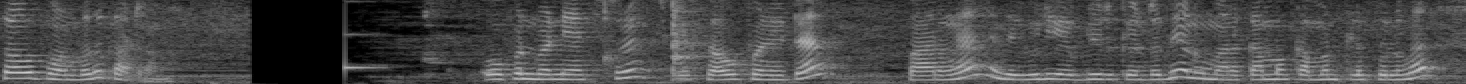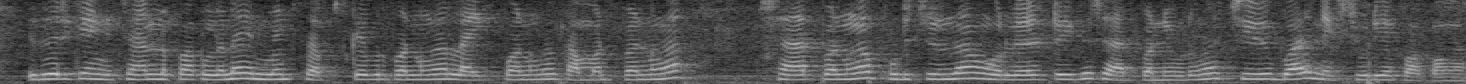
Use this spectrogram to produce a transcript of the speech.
சர்வ் பண்ணும்போது காட்டுறாங்க. ஓப்பன் பண்ணியாச்சு ஃப்ரெண்ட்ஸ் இப்போ சர்வ் பண்ணிவிட்டேன் பாருங்கள் இந்த வீடியோ எப்படி இருக்குன்றது எனக்கு மறக்காமல் கமெண்ட்டில் சொல்லுங்கள் இது வரைக்கும் எங்கள் சேனலை பார்க்கலன்னா இனிமேல் சப்ஸ்கிரைப் பண்ணுங்கள் லைக் பண்ணுங்கள் கமெண்ட் பண்ணுங்கள் ஷேர் பண்ணுங்கள் பிடிச்சிருந்தா உங்கள் ரிலேட்டிவ்க்கு ஷேர் பண்ணி விடுங்க சியூ பாய் நெக்ஸ்ட் வீடியோ பார்ப்பாங்க.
